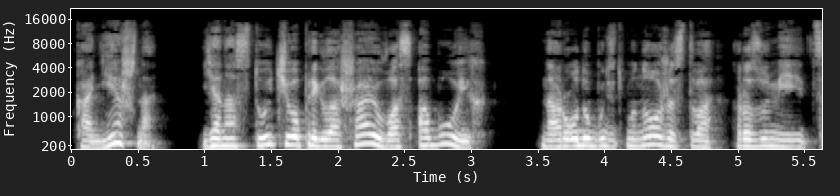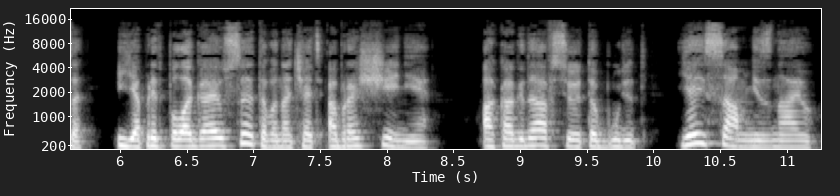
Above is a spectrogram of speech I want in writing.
Конечно, я настойчиво приглашаю вас обоих. Народу будет множество, разумеется, и я предполагаю с этого начать обращение. А когда все это будет, я и сам не знаю,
